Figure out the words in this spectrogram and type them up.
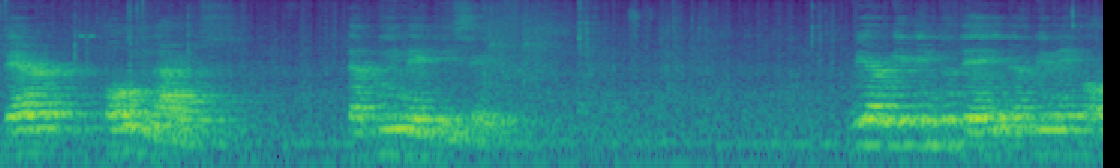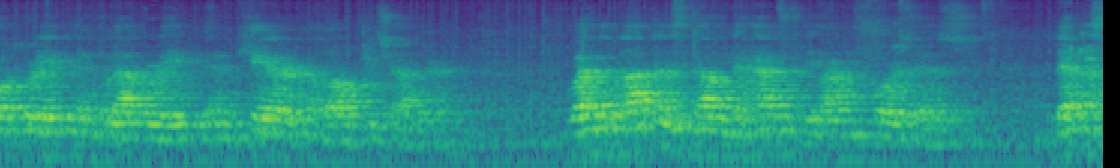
their own lives, that we may be safe. We are meeting today that we may cooperate and collaborate and care about each other. While the battle is now in the hands of the armed forces, let us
